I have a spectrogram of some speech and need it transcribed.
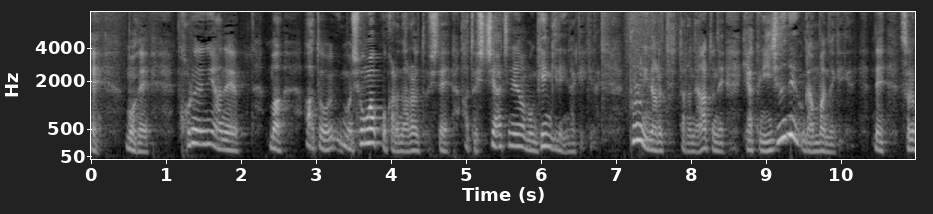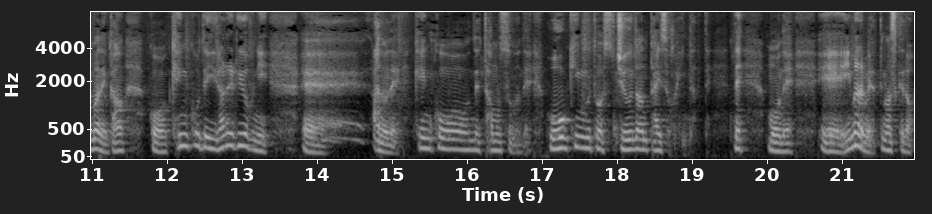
え、もうね、これにはね、まあ、あと、もう小学校から習うとして、あと7、8年はもう元気でいなきゃいけない。プロになるって言ったらね、あとね、約20年は頑張んなきゃいけない。ね、それまでがん、こう、健康でいられるように、えーあのね、健康をね、保つのはね、ウォーキングと柔軟体操がいいんだって。ね、もうね、えー、今でもやってますけど、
